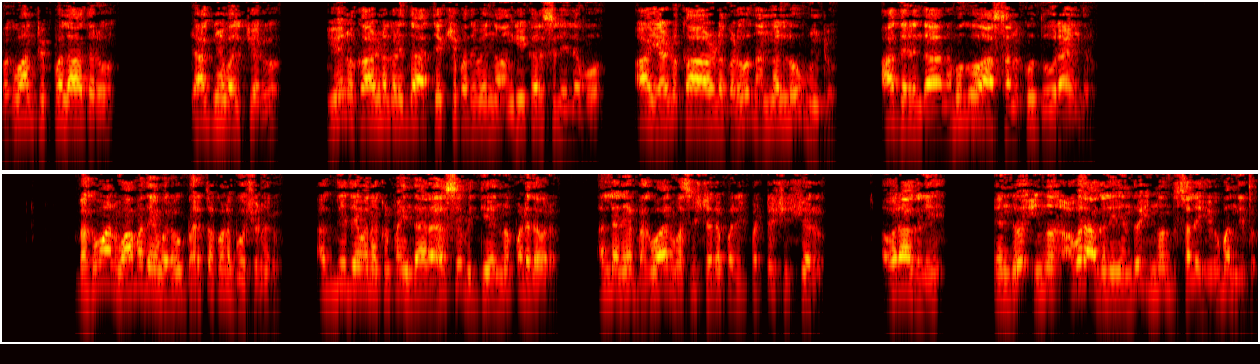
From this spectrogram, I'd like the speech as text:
ಭಗವಾನ್ ಪಿಪ್ಪಲಾದರು, ಯಾಜ್ಞವಲ್ಕ್ಯರು, ಏನು ಕಾರಣಗಳಿಂದ ಅಧ್ಯಕ್ಷ ಪದವಿಯನ್ನು ಅಂಗೀಕರಿಸಲಿಲ್ಲವೋ, ಆ ಎರಡು ಕಾರಣಗಳು ನನ್ನಲ್ಲೂ ಉಂಟು. ಆದ್ದರಿಂದ ನಮಗೂ ಆ ಸ್ಥಾನಕ್ಕೂ ದೂರ ಎಂದರು. ಭಗವಾನ್ ವಾಮದೇವರು ಭರತಕುಲಭೂಷಣರು. ಅಗ್ನಿದೇವನ ಕೃಪೆಯಿಂದ ರಹಸ್ಯ ವಿದ್ಯೆಯನ್ನು ಪಡೆದವರು. ಅಲ್ಲದೆ ಭಗವಾನ್ ವಸಿಷ್ಠರ ಪರಿಪಟ್ಟ ಶಿಷ್ಯರು. ಅವರಾಗಲಿ ಎಂದು ಇನ್ನು, ಅವರಾಗಲಿ ಎಂದು ಇನ್ನೊಂದು ಸಲಹೆಯು ಬಂದಿತು.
